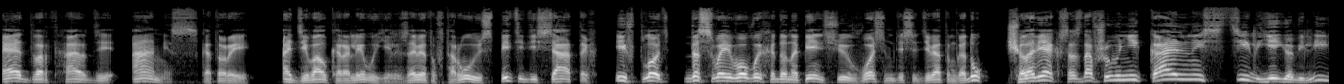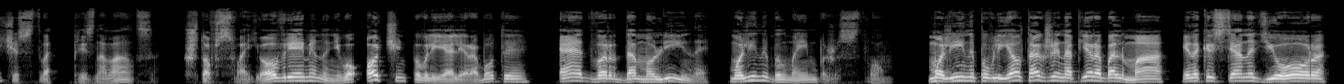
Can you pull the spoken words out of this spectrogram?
Эдвард Харди Амис, который одевал королеву Елизавету II с 50-х и вплоть до своего выхода на пенсию в 89 году, человек, создавший уникальный стиль Ее Величества, признавался, что в свое время на него очень повлияли работы Эдварда Молины. Молины был моим божеством. Молины повлиял также и на Пьера Бальма, и на Кристиана Диора,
